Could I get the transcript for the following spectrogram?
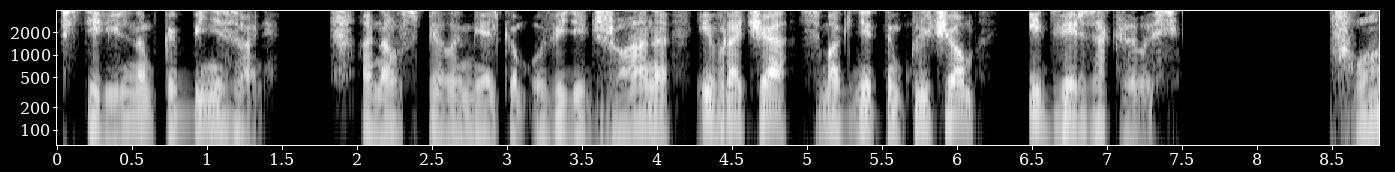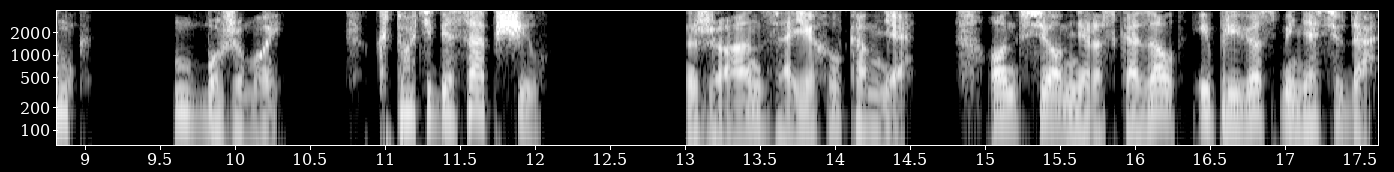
в стерильном комбинезоне. Она успела мельком увидеть Джоана и врача с магнитным ключом, и дверь закрылась. «Фонг? Боже мой! Кто тебе сообщил?» Жоан заехал ко мне. Он все мне рассказал и привез меня сюда.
